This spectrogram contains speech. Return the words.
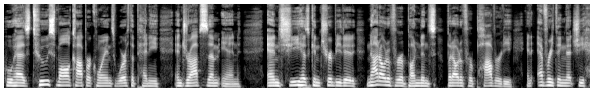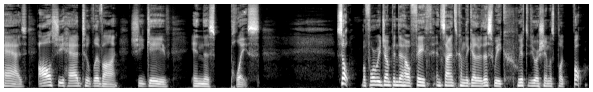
who has two small copper coins worth a penny and drops them in and she has contributed not out of her abundance, but out of her poverty and everything that she has, all she had to live on, she gave in this place. So, before we jump into how faith and science come together this week, we have to do our shameless plug. Oh,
